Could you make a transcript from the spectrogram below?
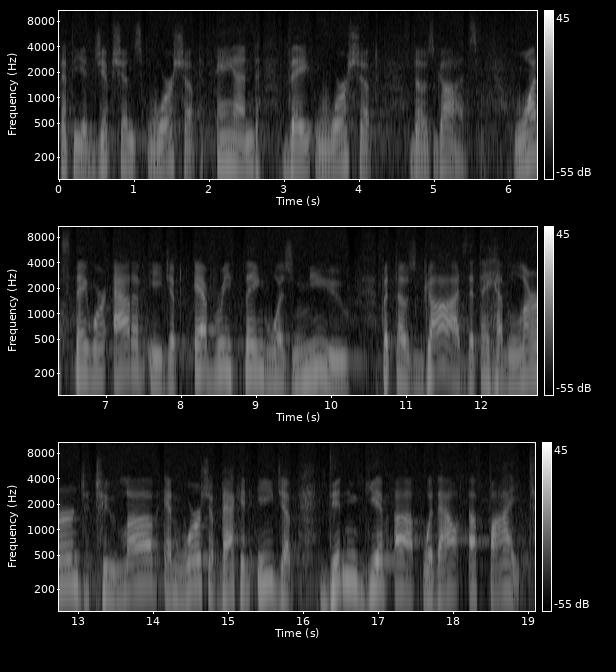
that the Egyptians worshiped, and they worshiped those gods. Once they were out of Egypt, everything was new but those gods that they had learned to love and worship back in Egypt didn't give up without a fight.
